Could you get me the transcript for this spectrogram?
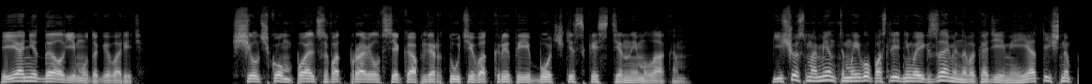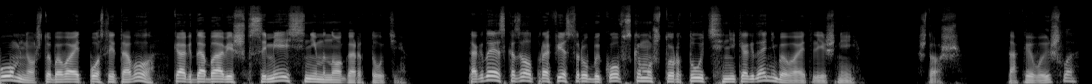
Я не дал ему договорить. Щелчком пальцев отправил все капли ртути в открытые бочки с костяным лаком. Еще с момента моего последнего экзамена в академии я отлично помнил, что бывает после того, как добавишь в смесь немного ртути. Тогда я сказал профессору Быковскому, что ртуть никогда не бывает лишней. Что ж, так и вышло.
